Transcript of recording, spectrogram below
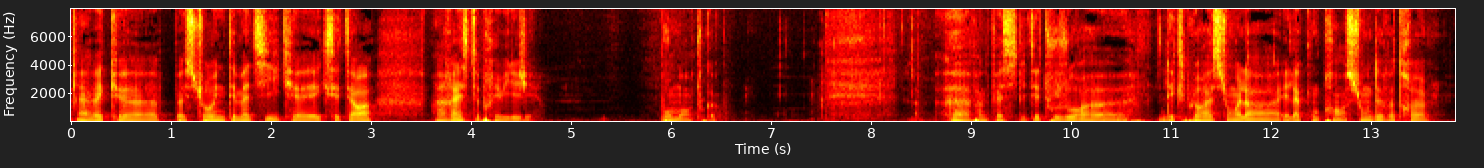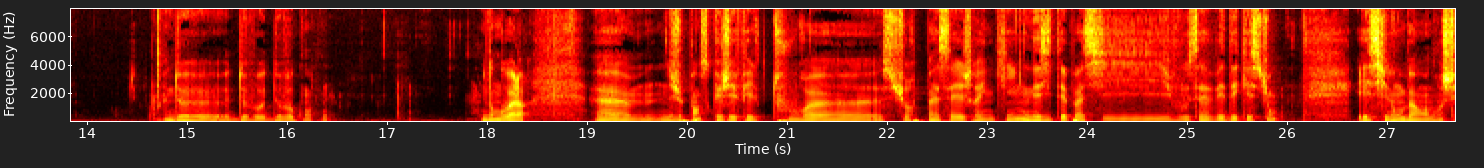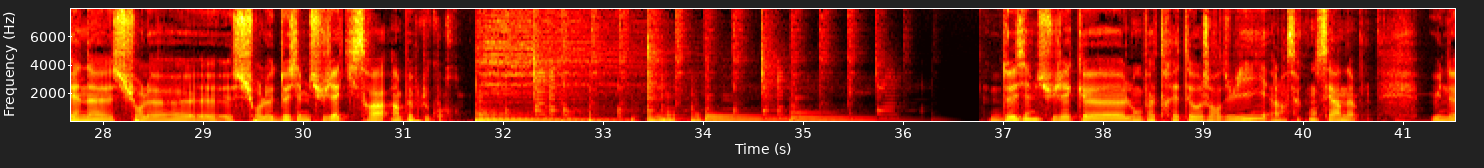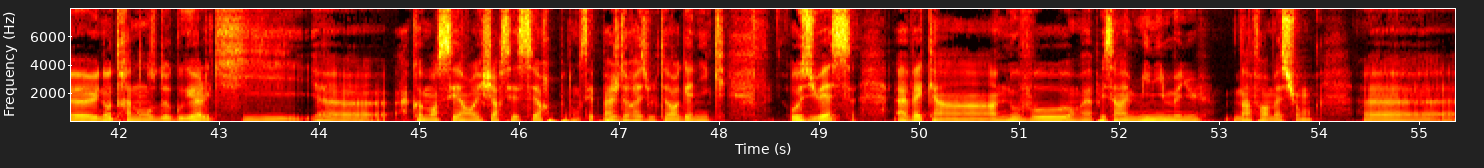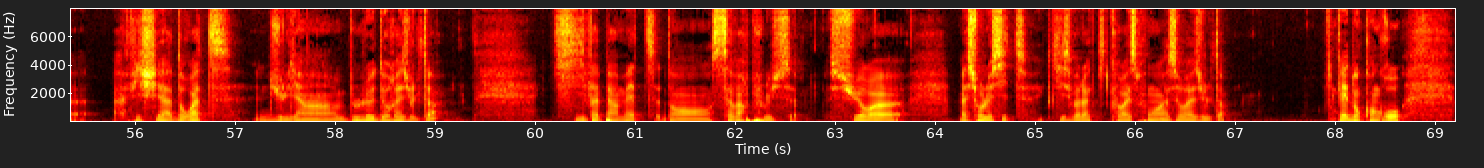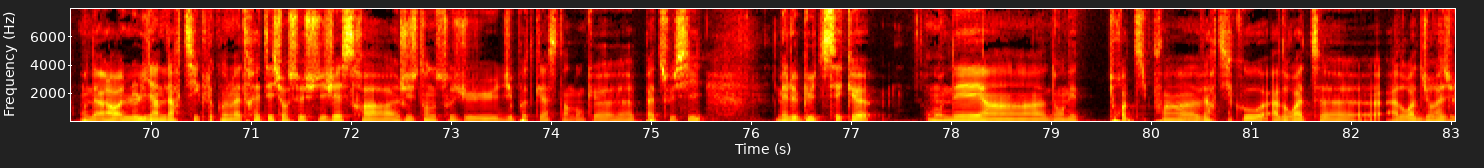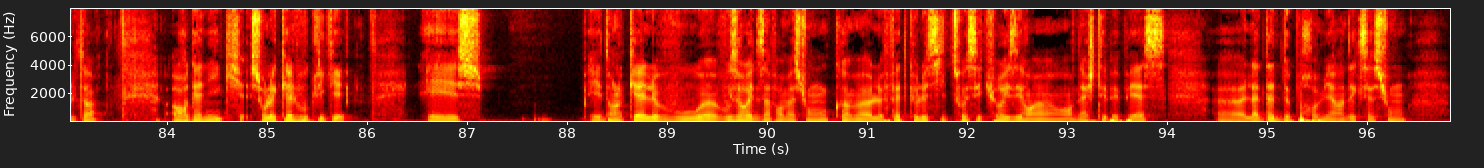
avec euh, sur une thématique, euh, etc. reste privilégié. Pour moi en tout cas. Euh, afin de faciliter toujours l'exploration et la, et la, compréhension de votre de, de, vos, de vos contenus. Donc voilà. Euh, je pense que j'ai fait le tour euh, sur Passage Ranking. N'hésitez pas si vous avez des questions. Et sinon, ben, on enchaîne euh, sur le, sur le deuxième sujet qui sera un peu plus court. Deuxième sujet que l'on va traiter aujourd'hui, alors ça concerne une, une, autre annonce de Google qui a commencé à enrichir ses SERP, donc ses pages de résultats organiques, aux US avec un, nouveau, on va appeler ça un mini menu d'information euh, affiché à droite du lien bleu de résultats qui va permettre d'en savoir plus sur, euh, bah, sur le site qui, voilà, qui correspond à ce résultat. donc en gros, alors, le lien de l'article qu'on a traité sur ce sujet sera juste en dessous du, podcast, hein, donc euh, pas de souci. Mais le but, c'est que on trois petits points euh, verticaux à droite, euh, à droite du résultat organique sur lequel vous cliquez et, dans lequel vous, vous aurez des informations comme le fait que le site soit sécurisé en, HTTPS, la date de première indexation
